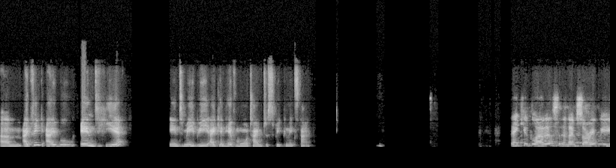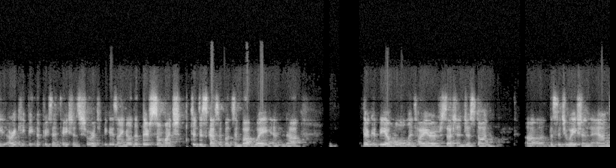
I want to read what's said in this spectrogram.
Um, I think I will end here and maybe I can have more time to speak next time. Thank you, Gladys. And I'm sorry we are keeping the presentations short because I know that there's so much to discuss about Zimbabwe and uh, there could be a whole entire session just on uh, the situation and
